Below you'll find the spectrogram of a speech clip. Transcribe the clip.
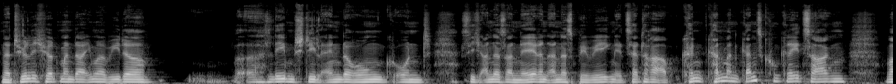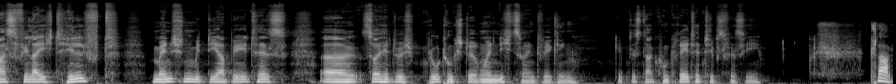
Natürlich hört man da immer wieder äh, Lebensstiländerung und sich anders ernähren, anders bewegen etc. Kann, kann man ganz konkret sagen, was vielleicht hilft, Menschen mit Diabetes äh, solche Durchblutungsstörungen nicht zu entwickeln? Gibt es da konkrete Tipps für Sie? Klar,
